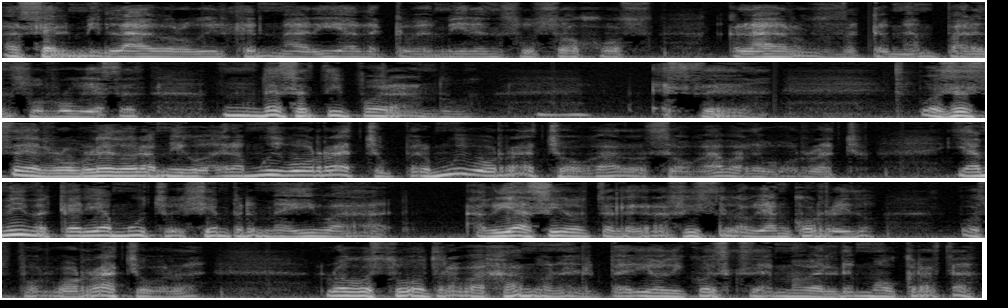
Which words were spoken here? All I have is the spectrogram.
hace el milagro, Virgen María, de que me miren sus ojos claros, de que me amparen sus rubias. De ese tipo eran este, pues este Robledo era amigo, era muy borracho, pero muy borracho, ahogado, se ahogaba de borracho. Y a mí me quería mucho y siempre me iba, había sido telegrafista, lo habían corrido, pues por borracho, ¿verdad? Luego estuvo trabajando en el periódico ese que se llamaba El Demócrata,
